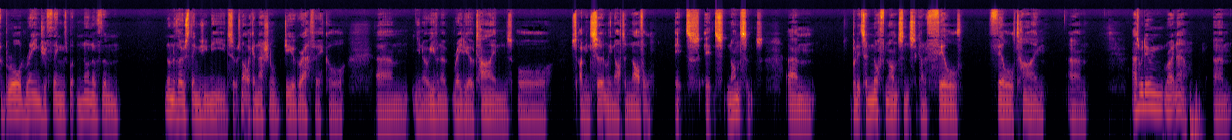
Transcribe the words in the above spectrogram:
a broad range of things, but none of them, none of those things you need. So it's not like a National Geographic or, um, you know, even a Radio Times or, I mean, certainly not a novel. It's it's nonsense, um, but it's enough nonsense to kind of fill fill time, um, as we're doing right now. Um,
